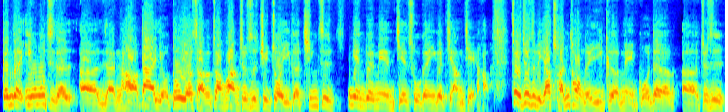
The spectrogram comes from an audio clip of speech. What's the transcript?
跟着一屋子的呃人哈，大概有多有少的状况，就是去做一个亲自面对面接触。跟一个讲解，哈，这个就是比较传统的一个美国的呃，就是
